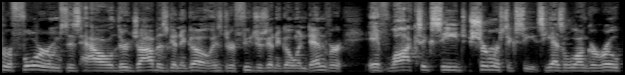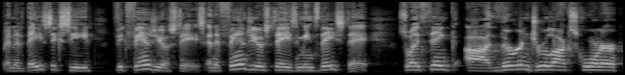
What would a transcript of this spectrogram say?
performs is how their job is going to go, is their future is going to go in Denver. If Lock succeeds, Shurmur succeeds. He has a longer rope. And if they succeed, Vic Fangio stays. And if Fangio stays, it means they stay. So I think uh, they're in Drew Lock's corner.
